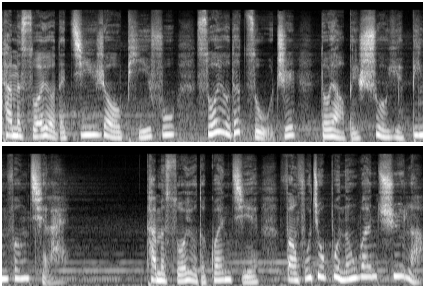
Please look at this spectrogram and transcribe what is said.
他们所有的肌肉、皮肤、所有的组织都要被朔月冰封起来，他们所有的关节仿佛就不能弯曲了，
